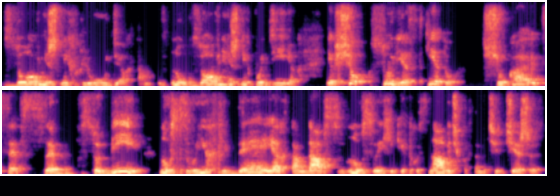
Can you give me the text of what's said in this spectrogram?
в зовнішніх людях, там, ну, в зовнішніх подіях. Якщо сур'я з кету шукають це в собі, ну, в своїх ідеях, там, да, в, ну, в своїх якихось навичках там, чи, чи щось,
